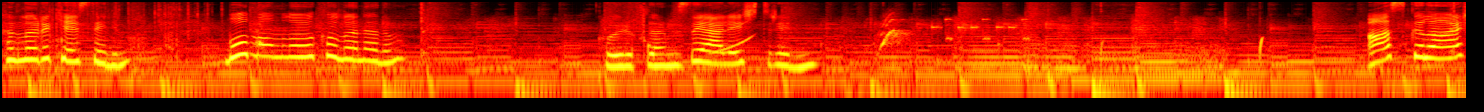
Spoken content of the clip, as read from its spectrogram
Kılları keselim. Bu mumluğu kullanalım. Kuyruklarımızı yerleştirelim. Askılar.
